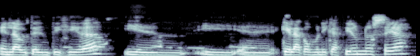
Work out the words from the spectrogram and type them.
en la autenticidad y en eh, que la comunicación no sea,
